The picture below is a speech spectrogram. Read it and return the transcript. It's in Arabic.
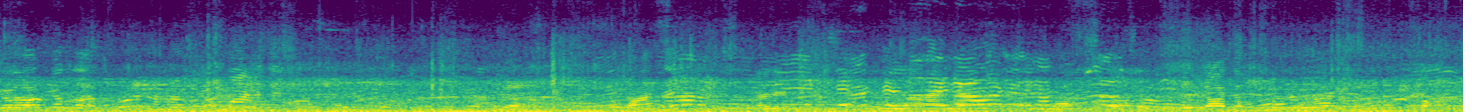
Thank you.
